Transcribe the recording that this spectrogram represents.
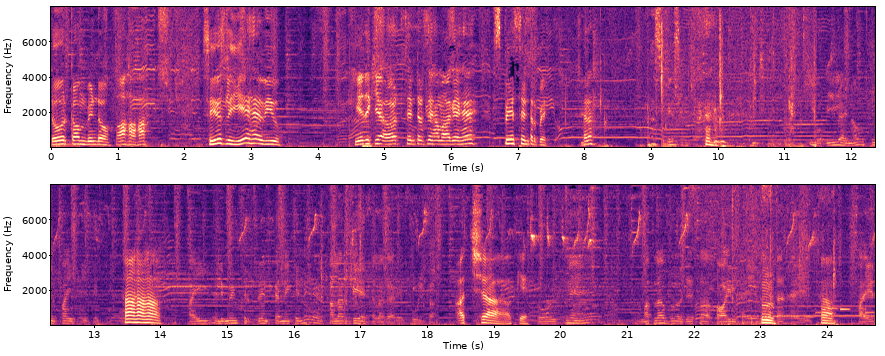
door cum window हाँ हाँ हाँ सीरियसली ये है व्यू ये देखिए अर्थ सेंटर से हम आ गए हैं स्पेस सेंटर पे. है ना? स्पेस वो व्हील है ना उसमें फाइव है हाँ हाँ हाँ. फाइव एलिमेंट्स रिप्रेजेंट करने के लिए कलर भी ऐसा लगा रहे फूल का. अच्छा ओके तो इसमें मतलब जैसा सॉइल है हम्म। वाटर है हाँ. फायर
